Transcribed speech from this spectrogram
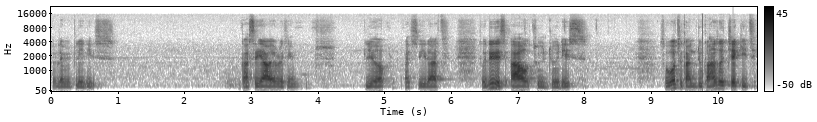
So let me play this. You can see how everything blew up can see that. So this is how to do this. So what you can do you can also check it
